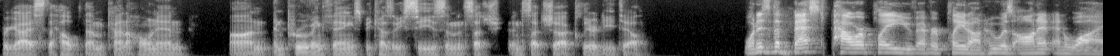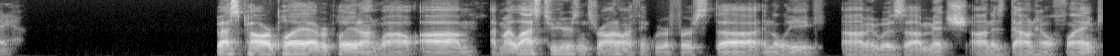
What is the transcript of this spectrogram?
for guys to help them kind of hone in on improving things because he sees them in such in such uh, clear detail. What is the best power play you've ever played on? Who was on it and why? Best power play I ever played on. Wow. Um, my last two years in Toronto, I think we were first uh, in the league. Um, it was uh, Mitch on his downhill flank.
